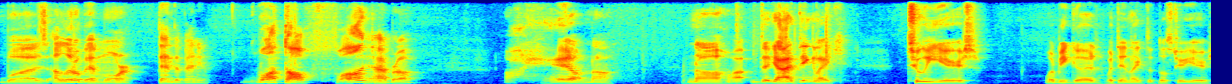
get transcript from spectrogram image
was a little bit more than the venue. What the fuck? Yeah, bro. Oh hell no. No. Uh, yeah, I think like two years would be good within like th- those two years.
